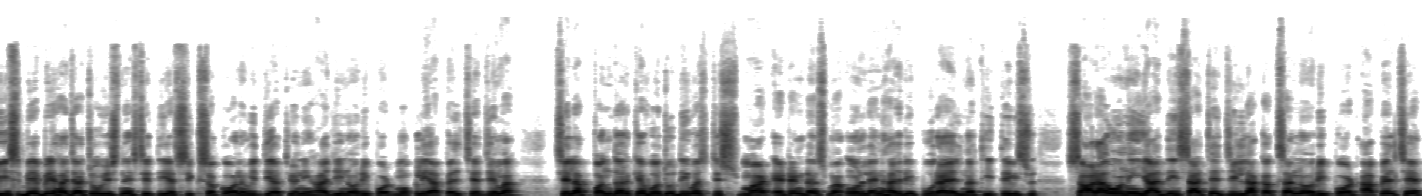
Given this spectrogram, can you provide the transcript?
વીસ બે બે હજાર ચોવીસની સ્થિતિએ શિક્ષકો અને વિદ્યાર્થીઓની હાજરીનો રિપોર્ટ મોકલી આપેલ છે, જેમાં છેલ્લા પંદર કે વધુ દિવસથી સ્માર્ટ એટેન્ડન્સમાં ઓનલાઈન હાજરી પૂરાયેલ નથી તેવી શાળાઓની યાદી સાથે જિલ્લા કક્ષાનો રિપોર્ટ આપેલ છે.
